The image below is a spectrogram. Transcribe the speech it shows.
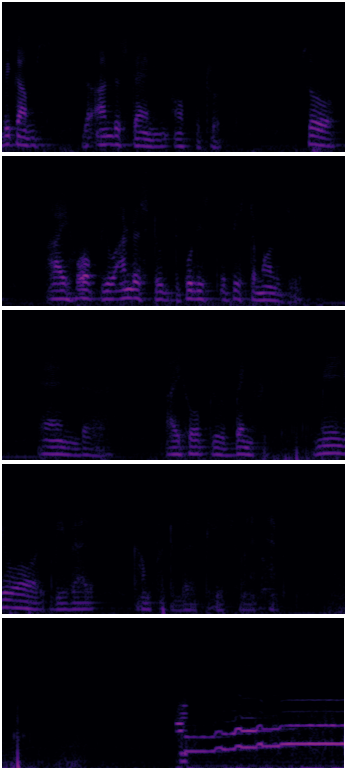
becomes the understanding of the truth. So, I hope you understood the Buddhist epistemology and uh, I hope you benefit. May you all be well, comfortable, Thank you.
